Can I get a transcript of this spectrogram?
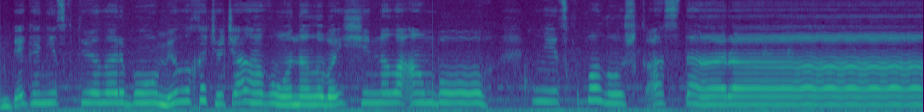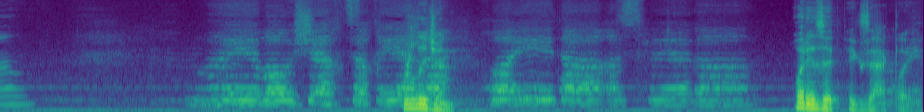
Беганец ктуялар бу, мюлха чучаг, онал вайшинала амбу, ницк болуш кастарал. Religion. What is it exactly?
